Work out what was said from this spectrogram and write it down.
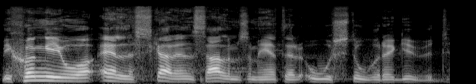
Vi sjunger ju och älskar en psalm som heter O store Gud.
